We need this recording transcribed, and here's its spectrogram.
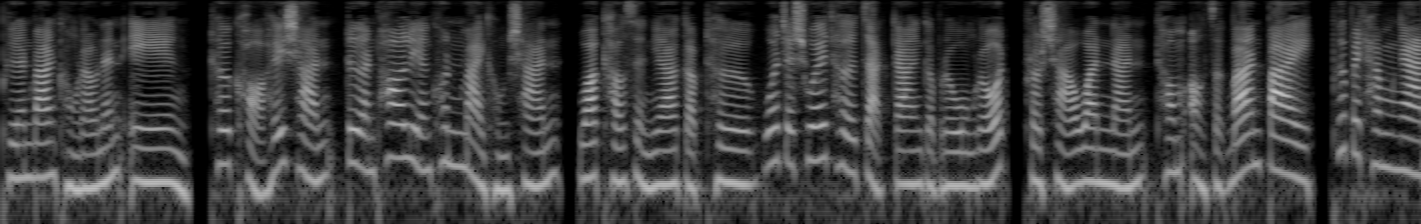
เพื่อนบ้านของเรานั่นเอง เธอขอให้ฉันเตือนพ่อเลี้ยงคนใหม่ของฉัน ว่าเขาสัญญากับเธอว่าจะช่วยเธอจัดการกับโรงรถ เพราะเช้าวันนั้นทอมออกจากบ้านไป เพื่อไปทำงาน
